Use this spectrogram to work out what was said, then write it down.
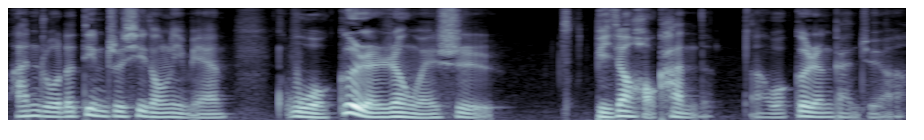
安卓的定制系统里面，我个人认为是比较好看的啊，我个人感觉啊。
